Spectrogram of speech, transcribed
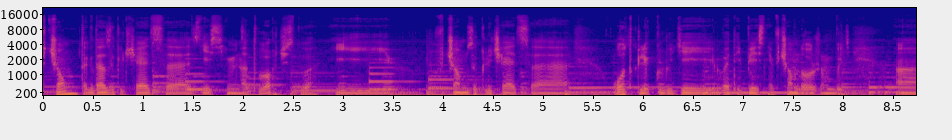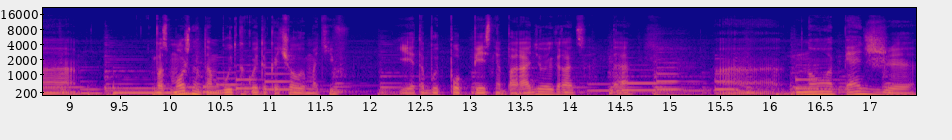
в чем тогда заключается здесь именно творчество и в чем заключается отклик людей в этой песне, в чем должен быть. А, возможно, там будет какой-то кочевый мотив, и это будет поп-песня по радио играться, да. А, но опять же,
